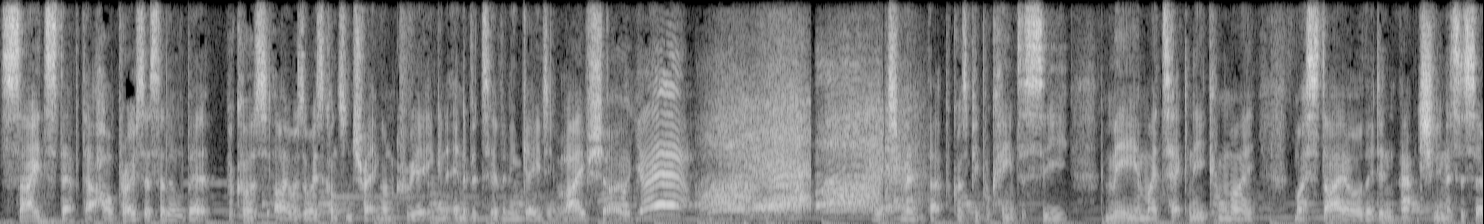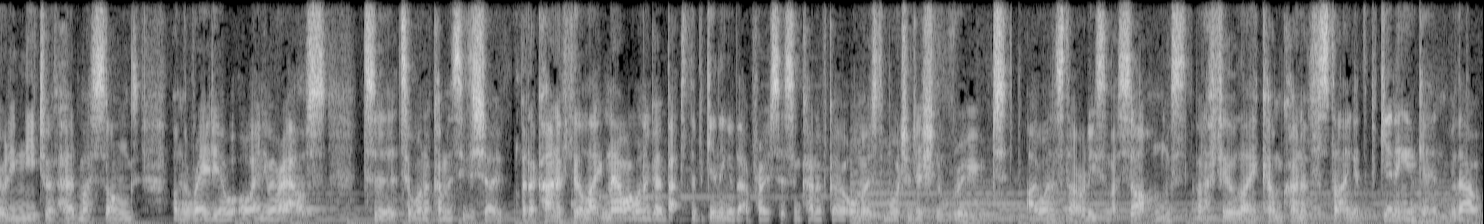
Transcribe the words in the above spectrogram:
sidestepped that whole process a little bit because I was always concentrating on creating an innovative and engaging live show. Oh, yeah! Oh, yeah! Which meant that because people came to see me and my technique and my my style, they didn't actually necessarily need to have heard my songs on the radio or anywhere else to, to want to come and see the show. But I kind of feel like now I want to go back to the beginning of that process and kind of go almost a more traditional route. I want to start releasing my songs, but I feel like I'm kind of starting at the beginning again without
